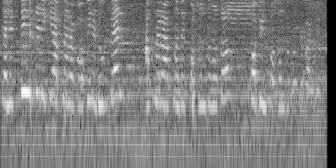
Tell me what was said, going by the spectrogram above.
তাহলে তিন তারিখে আপনারা কফিনে ঢুকবেন, আপনারা আপনাদের পছন্দ মতো কফিন পছন্দ করতে পারবেন।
